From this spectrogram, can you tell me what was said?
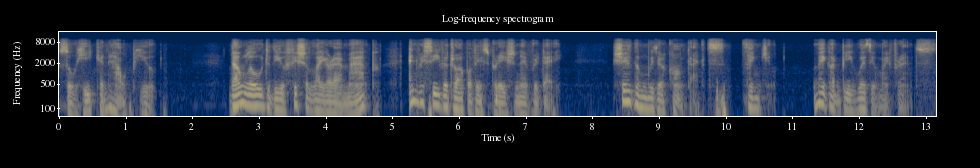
so He can help you. Download the official LayerM app and receive a drop of inspiration every day. Share them with your contacts. Thank you. May God be with you, my friends.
